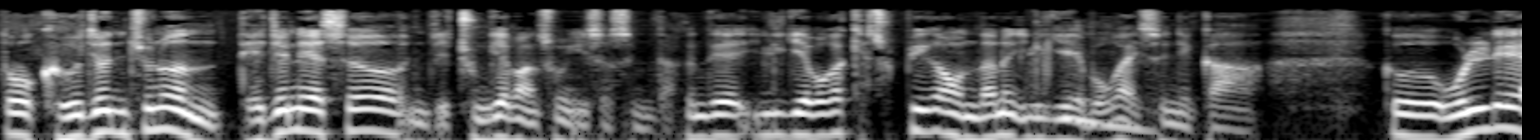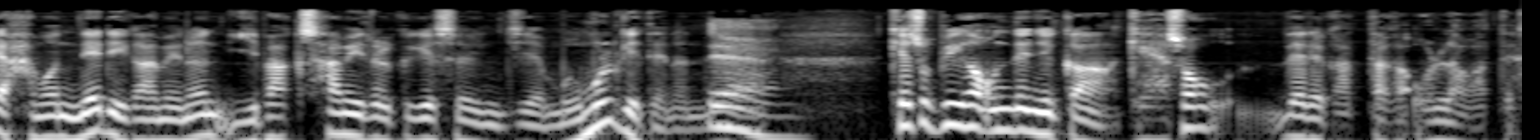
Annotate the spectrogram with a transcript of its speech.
또그 전주는 대전에서 이제 중계 방송이 있었습니다. 근데 일기예보가 계속 비가 온다는 일기예보가 음. 있으니까 그 원래 한번 내리가면은 2박 3일을 거기서 이제 머물게 되는데 예. 계속 비가 온다니까 계속 내려갔다가 올라왔대요.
